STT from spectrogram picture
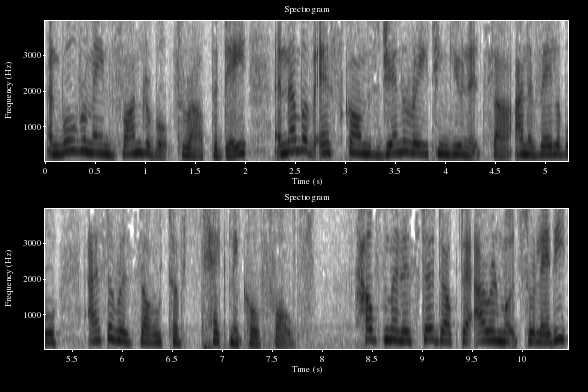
and will remain vulnerable throughout the day. A number of Eskom's generating units are unavailable as a result of technical faults. Health Minister Dr. Aaron Motsoaledi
